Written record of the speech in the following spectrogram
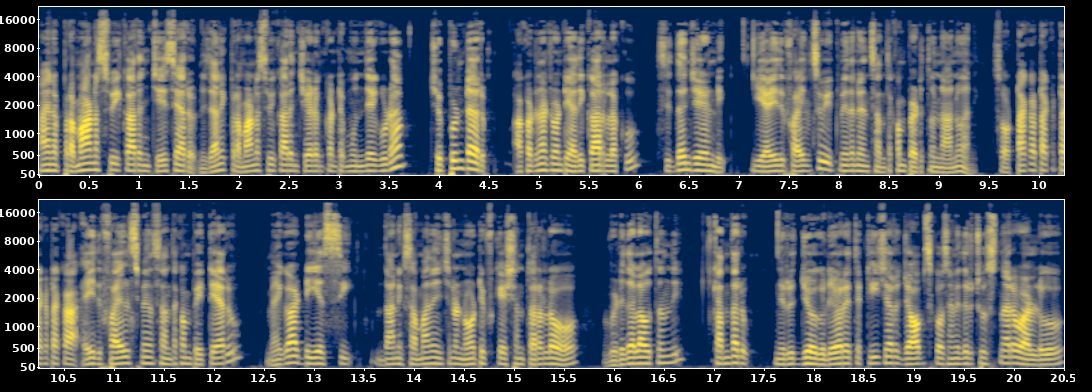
ఆయన ప్రమాణ స్వీకారం చేశారు నిజానికి ప్రమాణ స్వీకారం చేయడం కంటే ముందే కూడా చెప్పుంటారు అక్కడ ఉన్నటువంటి అధికారులకు సిద్ధం చేయండి ఈ ఐదు ఫైల్స్ వీటి మీద నేను సంతకం పెడుతున్నాను అని. సో టక టక టక టక ఐదు ఫైల్స్ మీద సంతకం పెట్టారు. Mega DSC. దానికి సంబంధించిన నోటిఫికేషన్ త్వరలో విడుదలవుతుంది. కందరు నిరుద్యోగులు ఎవరైతే టీచర్ జాబ్స్ కోసం ఎదురు చూస్తున్నారో వాళ్ళు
